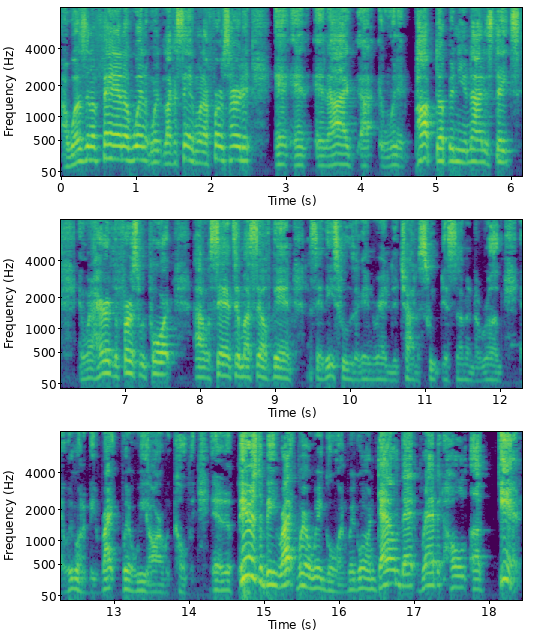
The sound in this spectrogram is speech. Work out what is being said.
I wasn't a fan of when, when, like I said, when I first heard it, and and, and I, I, when it popped up in the United States, and when I heard the first report, I was saying to myself then, I said these fools are getting ready to try to sweep this under the rug, and we're going to be right where we are with COVID, and it appears to be right where we're going. We're going down that rabbit hole again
